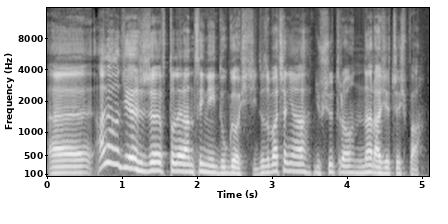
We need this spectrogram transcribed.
e, ale mam nadzieję, że w tolerancyjnej długości. Do zobaczenia już jutro. Na razie, cześć, pa.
